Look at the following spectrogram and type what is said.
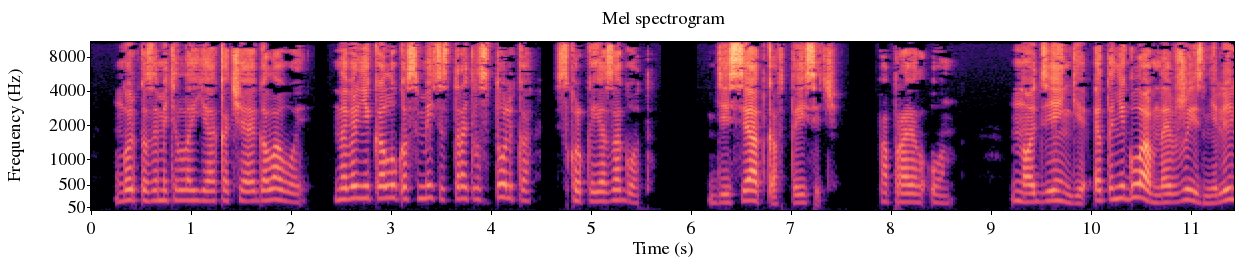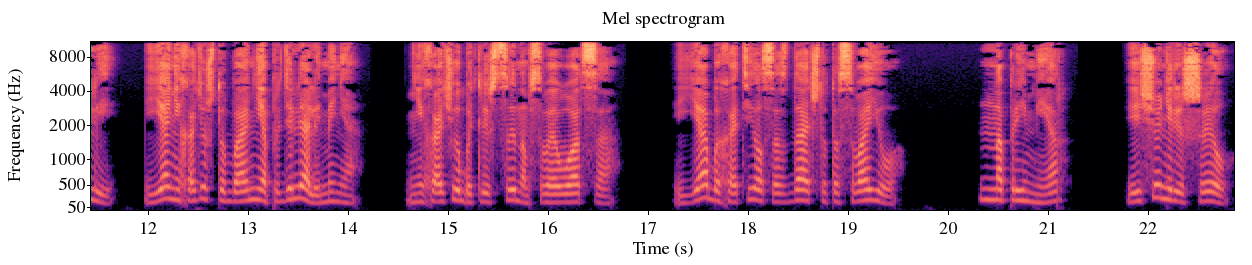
— горько заметила я, качая головой. «Наверняка Лукас в месяц тратил столько, сколько я за год». «Десятков тысяч», — поправил он. «Но деньги — это не главное в жизни, Лили. Я не хочу, чтобы они определяли меня. Не хочу быть лишь сыном своего отца. Я бы хотел создать что-то свое, Например? Еще не решил.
